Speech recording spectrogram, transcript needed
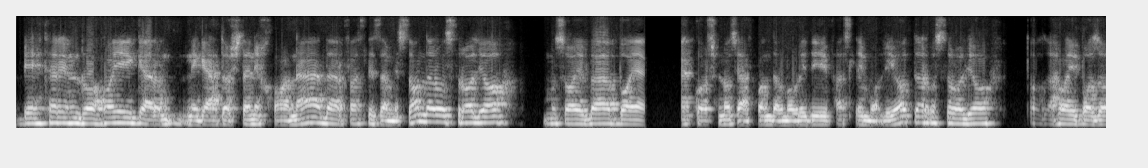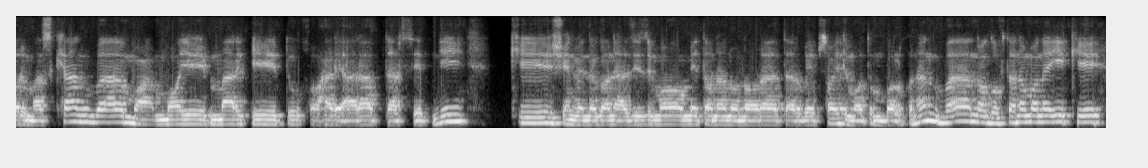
بهترین راه های گرم نگه داشتن خانه در فصل زمستان در استرالیا. مصاحبه با یک کارشناس افغان در مورد فصل مالیات در استرالیا. تازه های بازار مسکن و معمای مرگ دو خواهر عرب در سیدنی که شنوندگان عزیز ما می‌تونن اونا را در وبسایت ما دنبال کنن و ناگفتن ما ای که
